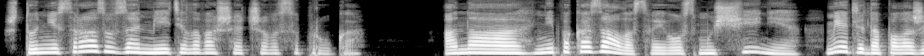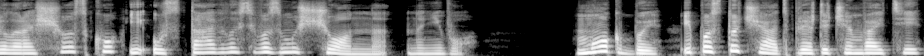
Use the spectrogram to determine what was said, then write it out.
что не сразу заметила вошедшего супруга. Она не показала своего смущения, медленно положила расческу и уставилась возмущенно на него. «Мог бы и постучать, прежде чем войти»,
